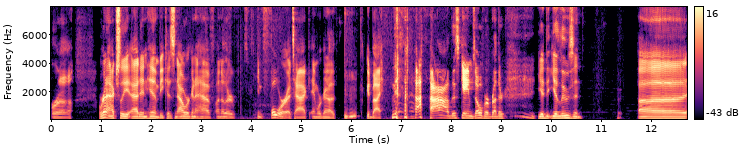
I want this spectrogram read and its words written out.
Bruh. We're going to actually add in him because now we're going to have another four attack and we're going to... Goodbye. this game's over, brother. You, you're losing. Uh,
